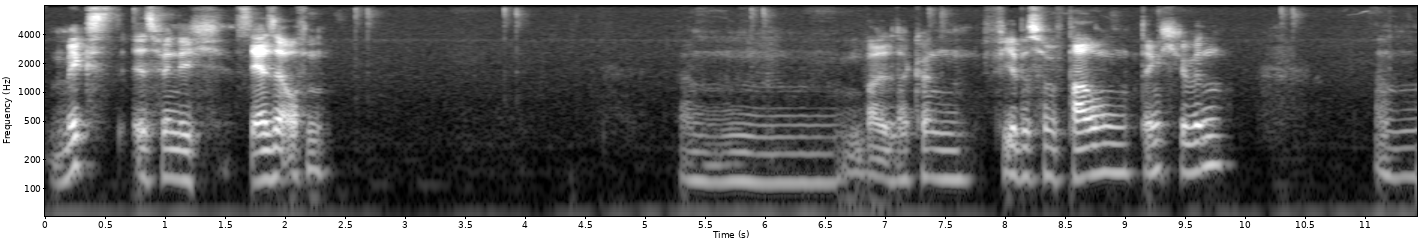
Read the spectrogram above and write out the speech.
Mixed ist, finde ich, sehr, sehr offen. Ähm, weil da können vier bis fünf Paarungen, denke ich, gewinnen. Ähm,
